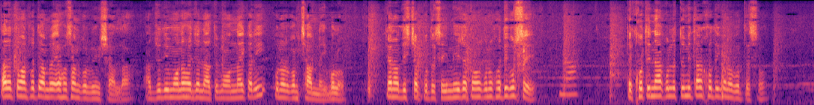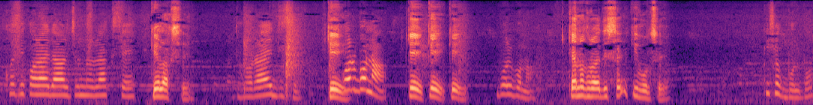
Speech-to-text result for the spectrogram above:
তাহলে তোমার প্রতি আমরা এহসান করব ইনশাল্লাহ আর যদি মনে হয় যে না তুমি অন্যায়কারী কোনো রকম ছাড় নাই বলো। কেন ডিস্টার্ব করতেছো? এই মেয়েটা তোমার কোনো ক্ষতি করছে? না। তো ক্ষতি না করলে তুমি তার ক্ষতি কেন করতেছো? ক্ষতি করায় দেওয়ার জন্য লাগছে। কে লাগছে? ধরায় দিছে। কে? করব না। কে কে কে? বলব না। কেন ধরাই দিচ্ছে? কি বলছে? কৃষক বলব?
